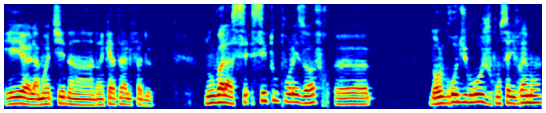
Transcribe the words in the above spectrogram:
et euh, la moitié d'un Kata Alpha 2. Donc voilà, c'est tout pour les offres. dans le gros du gros, je vous conseille vraiment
